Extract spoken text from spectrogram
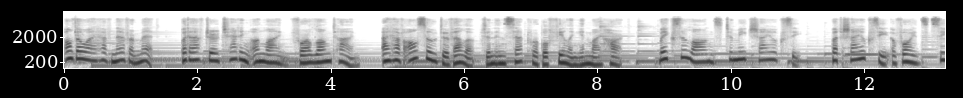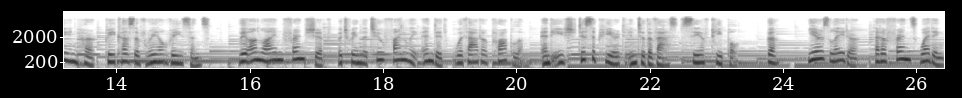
Although I have never met, but after chatting online for a long time, I have also developed an inseparable feeling in my heart. Meixu longs to meet Xiaoxi, but Xiaoxi avoids seeing her because of real reasons. The online friendship between the two finally ended without a problem, and each disappeared into the vast sea of people. The years later, at a friend's wedding,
